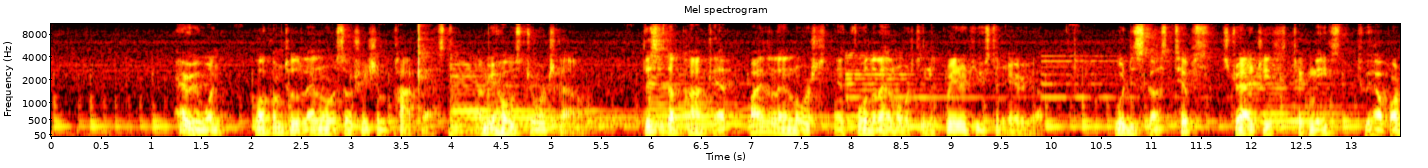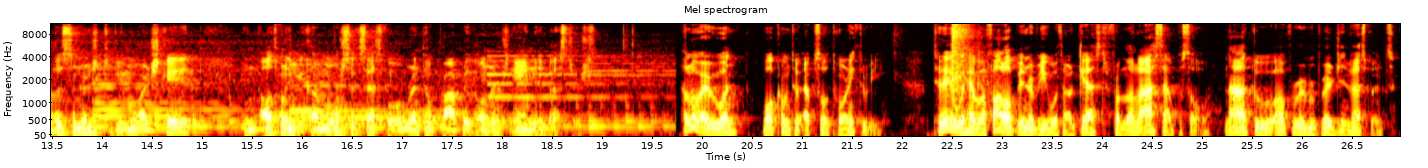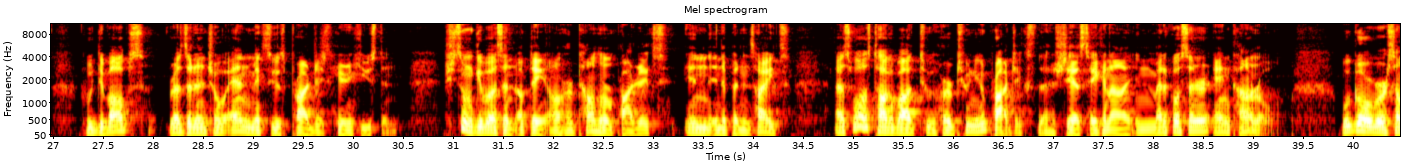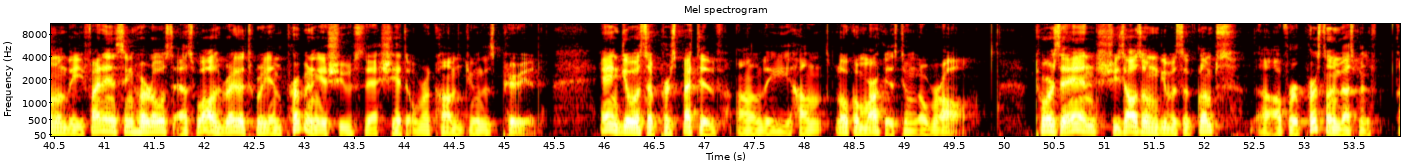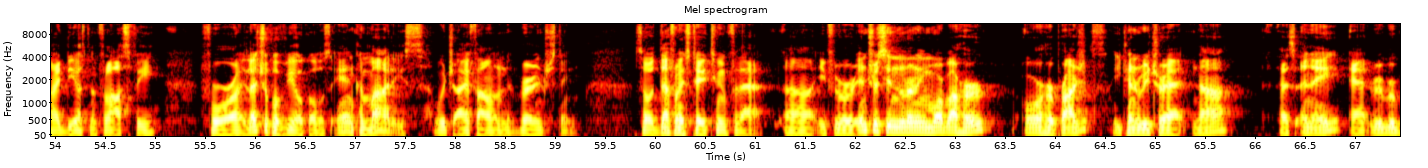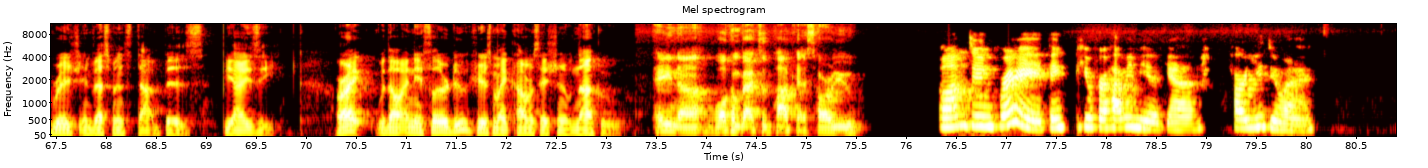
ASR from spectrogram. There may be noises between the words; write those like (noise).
Hey everyone, welcome to the Landlord Association podcast. I'm your host, George Gao. This is a podcast by the landlords and for the landlords in the greater Houston area. We'll discuss tips, strategies, techniques to help our listeners to be more educated and ultimately become more successful rental property owners and investors. Hello everyone, welcome to episode 23. Today we have a follow-up interview with our guest from the last episode, Na Gu of Riverbridge Investments, who develops residential and mixed-use projects here in Houston. She's going to give us an update on her townhome projects in Independence Heights, as well as talk about two, her two new projects that she has taken on in Medical Center and Conroe. We'll go over some of the financing hurdles as well as regulatory and permitting issues that she had to overcome during this period, and give us a perspective on the how local market is doing overall. Towards the end, she's also going to give us a glimpse uh, of her personal investment ideas and philosophy for electrical vehicles and commodities, which I found very interesting. So definitely stay tuned for that. Uh, if you're interested in learning more about her or her projects, you can reach her at na, that's N-A, at riverbridgeinvestments.biz, B-I-Z. All right, without any further ado, here's my conversation with Na Gu. Hey Na, welcome back to the podcast. How are you? Oh, I'm doing great. Thank you for having me again. How are you doing?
